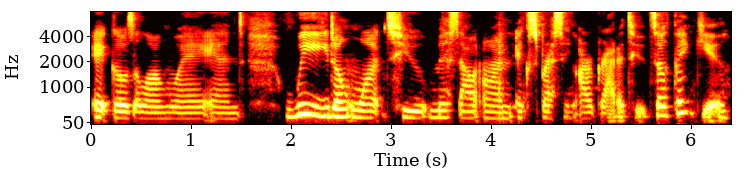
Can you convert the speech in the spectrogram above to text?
It goes a long way. And we don't want to miss out on expressing our gratitude. So thank you.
